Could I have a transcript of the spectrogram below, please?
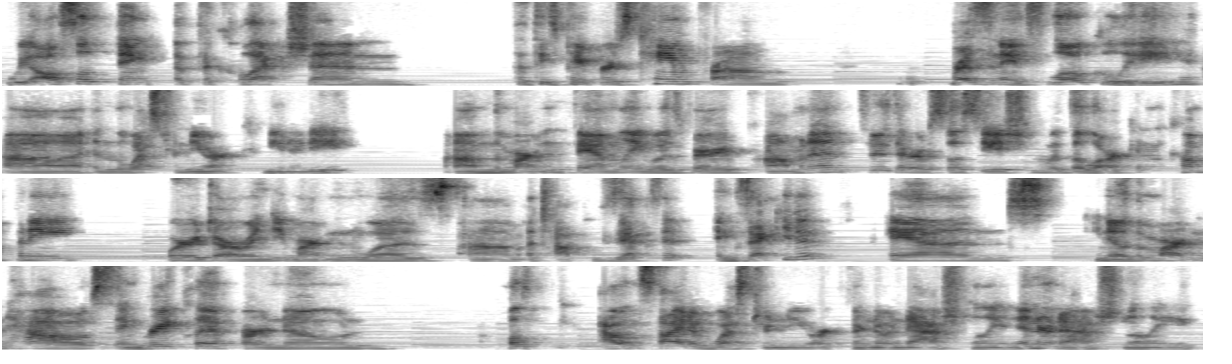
We also think that the collection that these papers came from resonates locally uh, in the Western New York community. Um, the Martin family was very prominent through their association with the Larkin Company, where Darwin D. Martin was um, a top executive. executive. And, you know, the Martin House and Graycliff are known outside of Western New York. They're known nationally and internationally,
